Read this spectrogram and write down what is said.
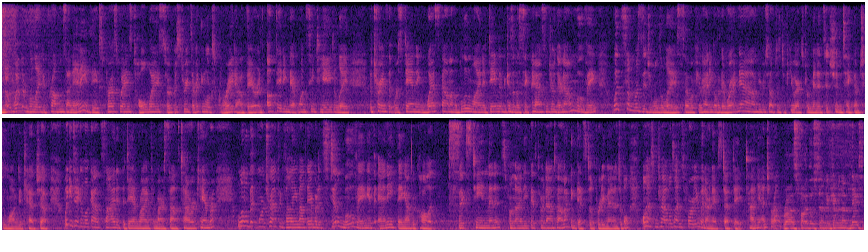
Well, no weather-related problems on any of the expressways, tollways, surface streets. Everything looks great out there. And updating that one CTA delay, the trains that were standing westbound on the blue line at Damen because of a sick passenger, they're now moving with some residual delays. So if you're heading over there right now, give yourself just a few extra minutes. It shouldn't take them too long to catch up. We can take a look outside at the Dan Ryan from our South Tower camera. A little bit more traffic volume out there, but it's still moving. If anything, I would call it 16 minutes from 95th through downtown. I think that's still pretty manageable. We'll have some travel times for you in our next update. Tanya and Terrell. Roz 507 coming up next.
